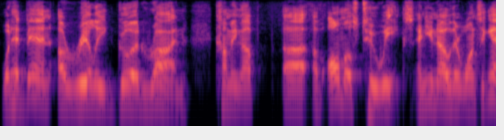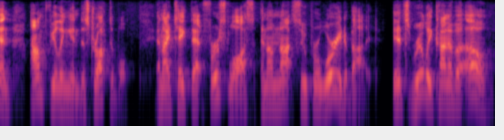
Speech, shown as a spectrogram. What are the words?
What had been a really good run coming up uh, of almost two weeks, and you know, there once again, I'm feeling indestructible. And I take that first loss, and I'm not super worried about it. It's really kind of a, oh,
